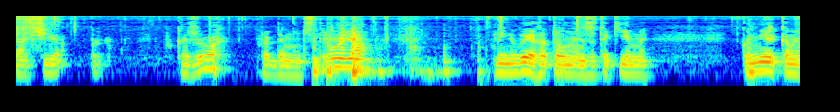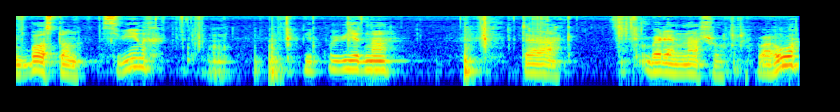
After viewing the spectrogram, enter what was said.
Так, я покажу продемонструю. Він виготовлений за такими комірками Boston Swing. Відповідно. Так, беремо нашу вагу,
